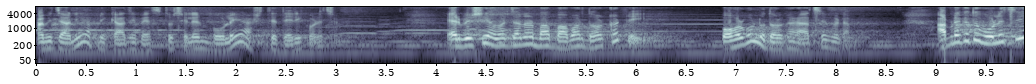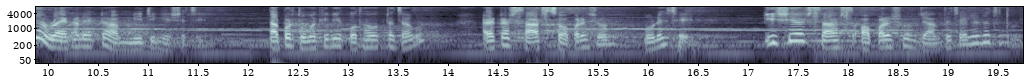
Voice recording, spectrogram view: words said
আমি জানি আপনি কাজে ব্যস্ত ছিলেন বলে আসতে দেরি করেছেন। এর বেশি আমার জানার বা বাবার দরকার নেই। পহর বলল, দরকার আছে, ম্যাডাম। আপনাকে তো বলেছি, আমরা এখানে একটা মিটিং এসেছি। তারপর তোমাকে নিয়ে কোথাও একটা যাব। আর একটা সার্চ অপারেশন, মনে আছে? কিসের সার্চ অপারেশন জানতে চাইলে না তো তুমি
